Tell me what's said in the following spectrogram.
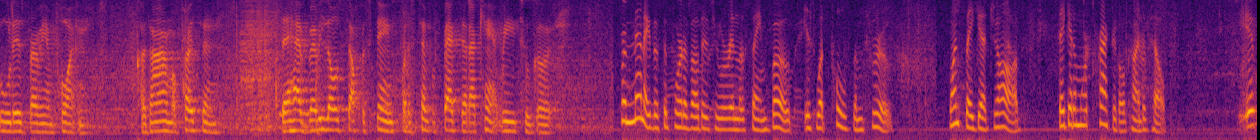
school is very important because I'm a person that have very low self-esteem for the simple fact that I can't read too good. For many, the support of others who are in the same boat is what pulls them through. Once they get jobs, they get a more practical kind of help. If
